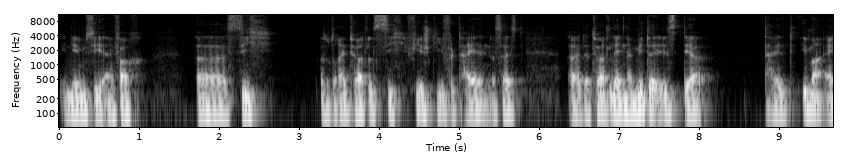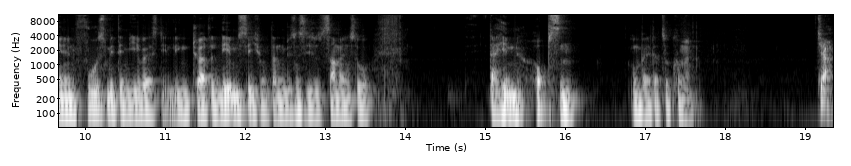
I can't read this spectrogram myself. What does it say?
indem sie einfach äh, sich, also drei Turtles, sich vier Stiefel teilen. Das heißt, äh, der Turtle, der in der Mitte ist, der teilt immer einen Fuß mit dem jeweils die liegen Turtle neben sich und dann müssen sie zusammen so dahin hopsen, um weiterzukommen. Tja,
